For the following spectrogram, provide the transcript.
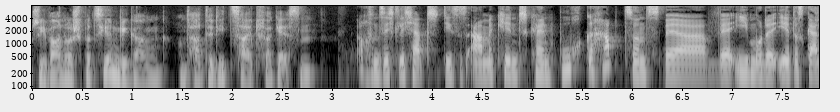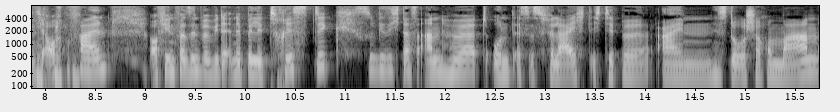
Sie war nur spazieren gegangen und hatte die Zeit vergessen. Offensichtlich hat dieses arme Kind kein Buch gehabt, sonst wäre wär ihm oder ihr das gar nicht aufgefallen. Auf jeden Fall sind wir wieder in der Belletristik, so wie sich das anhört. Und es ist vielleicht, ich tippe, ein historischer Roman,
